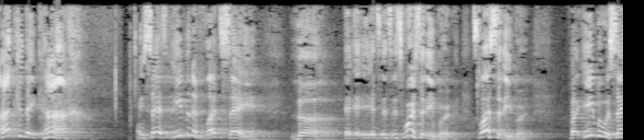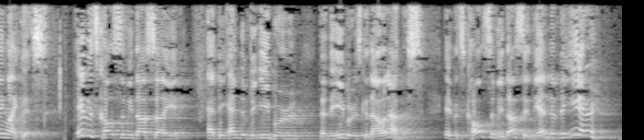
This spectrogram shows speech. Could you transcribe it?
Ad kach, he says, even if let's say the it's, it's, it's worse than Ibur. It's less than Ibur. But Ibur was saying like this: If it's called Samidasai at the end of the Ibur, then the Ibur is Kedal Amis if it's called semidasa at the end of the ear,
